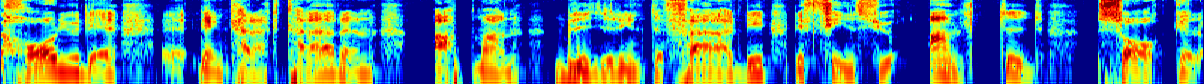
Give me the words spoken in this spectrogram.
har ju det, eh, den karaktären att man blir inte färdig. Det finns ju alltid saker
